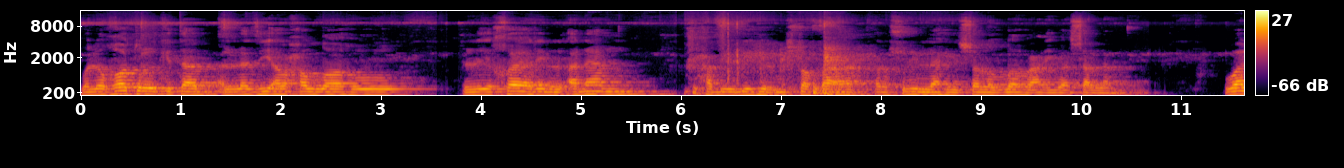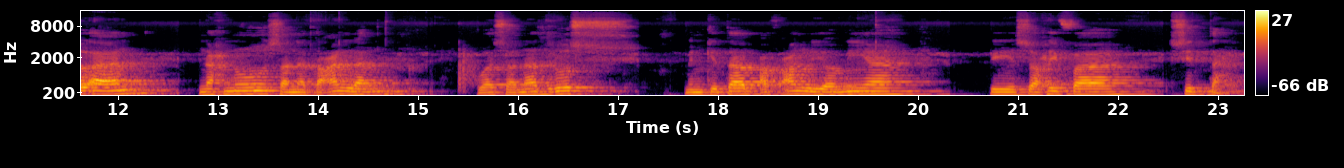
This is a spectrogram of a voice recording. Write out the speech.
ولغات الكتاب الذي أوحى الله لخير الأنام حبيبه المصطفى رسول الله صلى الله عليه وسلم. والآن نحن سنتعلم wa sanadrus min kitab af'alul yawmiyah fi sahifa sittah.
